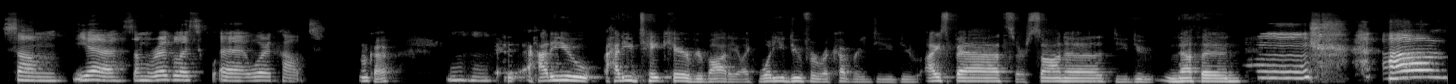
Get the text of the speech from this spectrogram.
some yeah some regular uh, workouts. Okay. Mm-hmm. how do you how do you take care of your body? Like, what do you do for recovery? Do you do ice baths or sauna? Do you do nothing? Mm, um.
